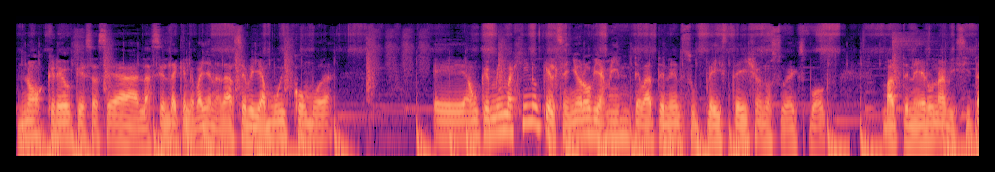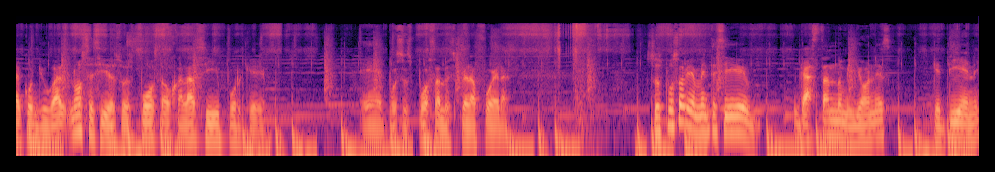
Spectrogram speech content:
No creo que esa sea la celda que le vayan a dar, se veía muy cómoda. Eh, aunque me imagino que el señor obviamente va a tener su PlayStation o su Xbox. Va a tener una visita conyugal. No sé si de su esposa, ojalá sí, porque eh, pues su esposa lo espera afuera. Su esposa obviamente sigue gastando millones que tiene.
